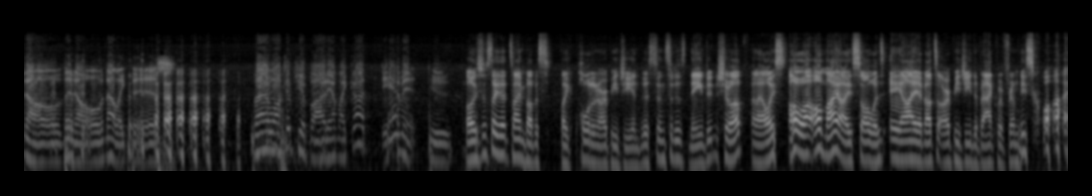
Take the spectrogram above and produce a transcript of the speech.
no, then no, not like this. then I walked up to your body, I'm like, God damn it, dude. Well, it's just like that time Bubba like pulled an RPG in distance and his name didn't show up, and I always oh all my eyes saw was AI about to RPG the back of a friendly squad.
